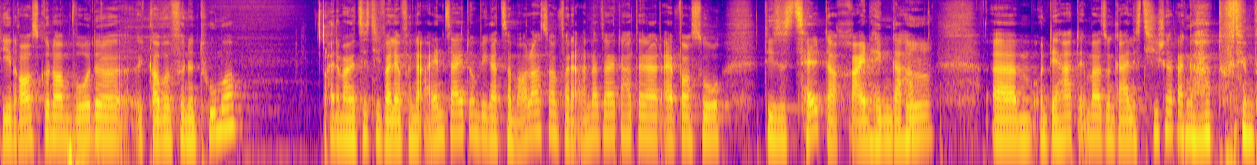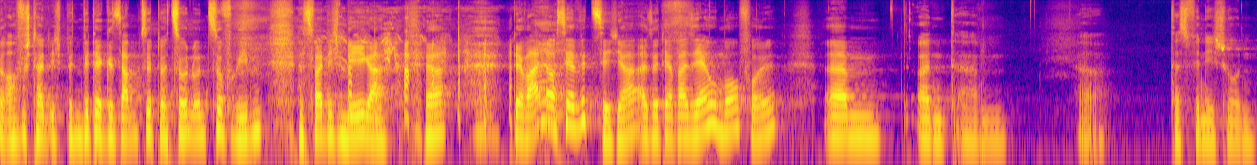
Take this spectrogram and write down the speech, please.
die ihn rausgenommen wurde, ich glaube, für einen Tumor. Hatte ganz witzig, weil er von der einen Seite irgendwie ganz normal aussah und von der anderen Seite hat er halt einfach so dieses Zeltdach reinhängen gehabt. Ähm, und der hatte immer so ein geiles T-Shirt angehabt, auf dem drauf stand, ich bin mit der Gesamtsituation unzufrieden. Das fand ich mega. ja. Der war halt auch sehr witzig, ja. Also der war sehr humorvoll. Ähm, und ähm, ja, das finde ich schon.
